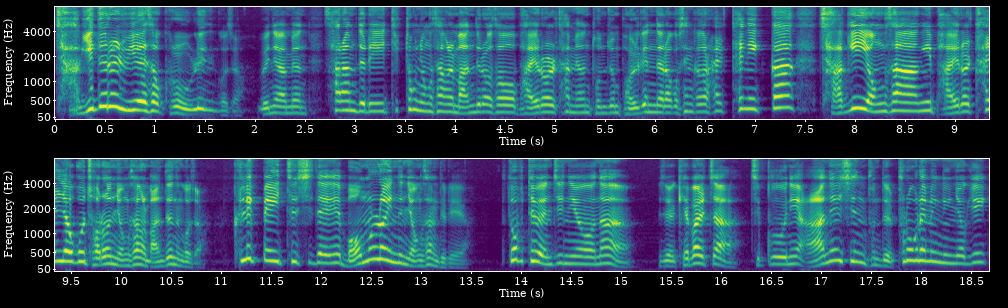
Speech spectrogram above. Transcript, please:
자기들을 위해서 그걸 올리는 거죠. 왜냐하면 사람들이 틱톡 영상을 만들어서 바이럴 타면 돈 좀 벌겠네라고 생각을 할 테니까 자기 영상이 바이럴 타려고 저런 영상을 만드는 거죠. 클릭베이트 시대에 머물러 있는 영상들이에요. 소프트웨어 엔지니어나 이제 개발자 직군이 아니신 분들, 프로그래밍 능력이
